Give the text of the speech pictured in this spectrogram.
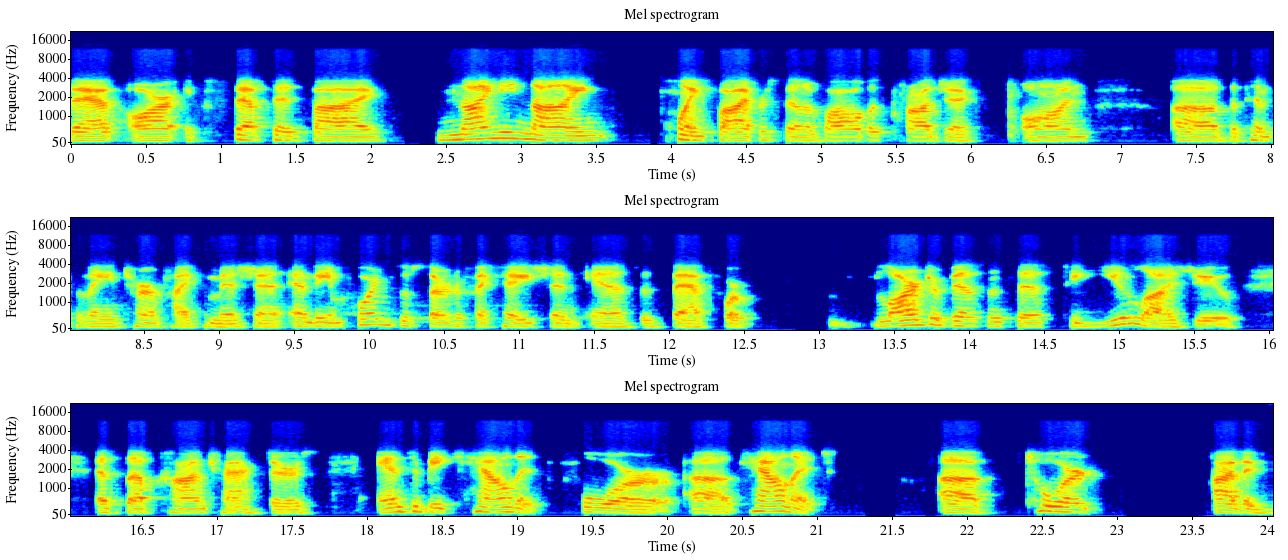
that are accepted by 99.5% of all the projects on uh, the Pennsylvania Turnpike Commission. And the importance of certification is, is that for larger businesses to utilize you as subcontractors and to be counted for uh, counted uh, toward either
